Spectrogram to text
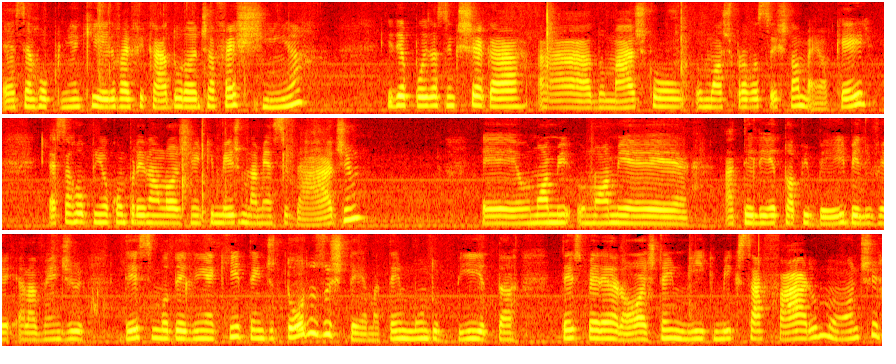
essa é a roupinha que ele vai ficar durante a festinha. E depois, assim que chegar a do mágico, eu mostro pra vocês também, ok? Essa roupinha eu comprei na lojinha aqui mesmo na minha cidade. É, o, nome, o nome é Ateliê Top Baby. Ele, ela vende desse modelinho aqui, tem de todos os temas. Tem Mundo Bita, tem super-heróis, tem Mickey, Mickey Safari, um monte.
